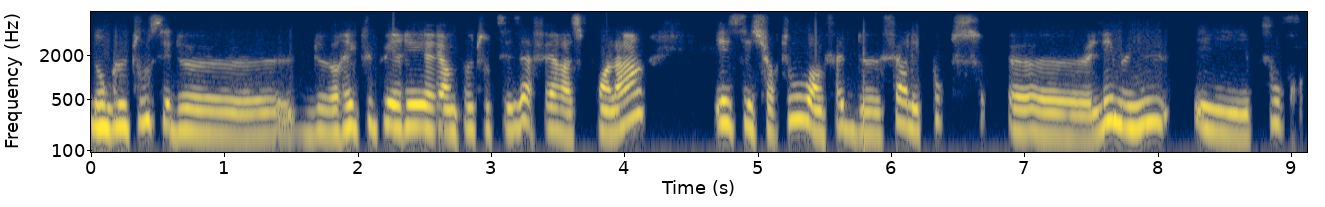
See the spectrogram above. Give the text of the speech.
Donc le tout, c'est de, de récupérer un peu toutes ces affaires à ce point-là. Et c'est surtout, en fait, de faire les courses, euh, les menus, et pour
